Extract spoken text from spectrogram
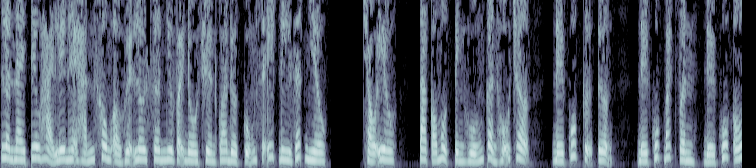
lần này tiêu hải liên hệ hắn không ở huyện Lôi Sơn như vậy đồ truyền qua được cũng sẽ ít đi rất nhiều. Cháu yêu, ta có một tình huống cần hỗ trợ, đế quốc cự tượng, đế quốc Bách Vân, đế quốc Ốt,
